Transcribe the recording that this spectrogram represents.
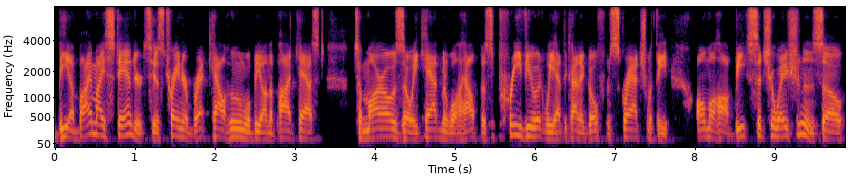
be by my standards. His trainer Bret Calhoun will be on the podcast tomorrow. Zoe Cadman will help us preview it. We had to kind of go from scratch with the Omaha Beach situation. And so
